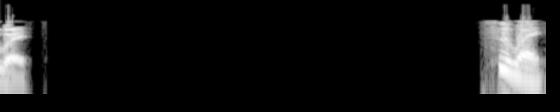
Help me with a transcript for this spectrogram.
猬，刺猬，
